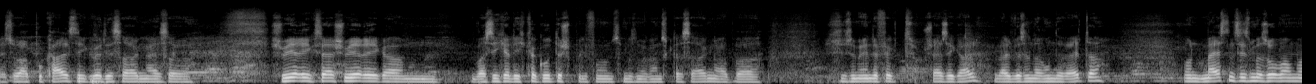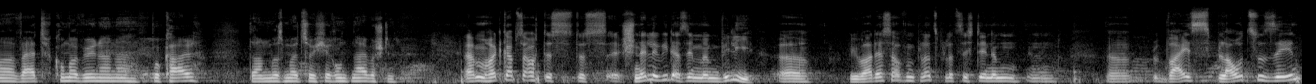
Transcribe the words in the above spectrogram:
Es war ein Pokalsieg, würde ich sagen. Also schwierig, sehr schwierig. Ähm, war sicherlich kein gutes Spiel von uns, muss man ganz klar sagen. Aber es ist im Endeffekt scheißegal, weil wir sind eine Runde weiter. Und meistens ist man so, wenn man weit kommen will in einem Pokal, dann muss man halt solche Runden überstehen. Ähm, heute gab es auch das, das, schnelle Wiedersehen mit dem Willi. Äh, wie war das auf dem Platz, plötzlich den in, in äh, weiß-blau zu sehen?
